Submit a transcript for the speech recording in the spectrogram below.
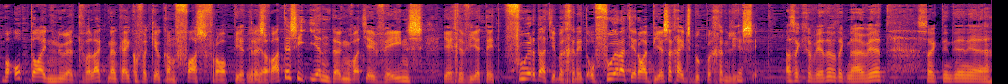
Maar op daai noot wil ek nou kyk of ek jou kan vasvra Petrus. Ja. Wat is die een ding wat jy wens jy geweet het voordat jy begin het of voordat jy daai besigheidsboek begin lees het? As ek geweet het wat ek nou weet, sou ek teen die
